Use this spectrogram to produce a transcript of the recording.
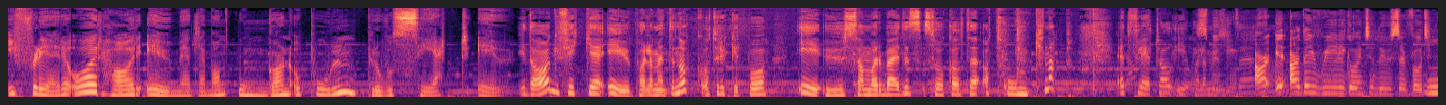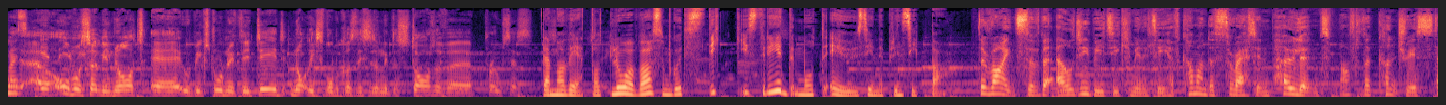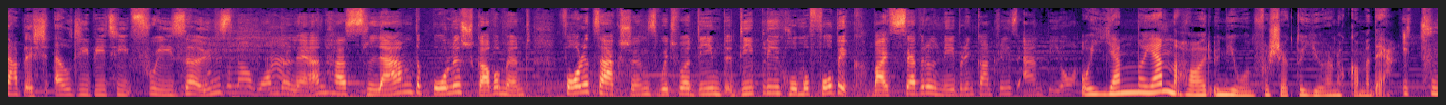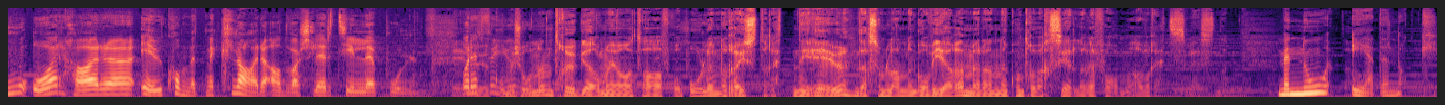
I flere år har EU-medlemmene Ungarn og Polen provosert EU. I dag fikk EU-parlamentet nok og trykket på EU-samarbeidets såkalte atomknapp. Et flertall i parlamentet Are, are they really going to lose their voting rights? The almost certainly not. Uh, it would be extraordinary if they did, not least of all because this is only the start of a process. De har vedtatt lover som går stikk i strid mot EU sine prinsipper. The rights of the LGBT community have come under threat in Poland after the country established LGBT free zones. Ursula von der Leyen has slammed the Polish government for its actions, which were deemed deeply homophobic by several neighboring countries and beyond. Og igjen og igjen har unionen forsøkt å gjøre noe med det. I to år har eh, EU kommet med klare advarsler til Polen. Og rett før jul EU-kommisjonen truger med å ta fra Polen røysteretten i EU dersom landet går videre med den kontroversielle reformen av rettsvesenet. Men nå er det nok.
